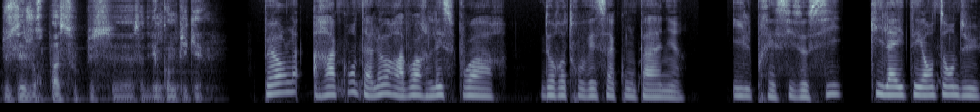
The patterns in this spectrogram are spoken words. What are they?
plus les jours passent, plus euh, ça devient compliqué. Pearl raconte alors avoir l'espoir de retrouver sa compagne. Il précise aussi qu'il a été entendu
